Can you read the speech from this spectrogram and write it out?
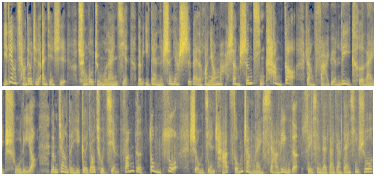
一定要强调这个案件是全国瞩目的案件。那么一旦呢声押失败的话，你要马上申请抗告，让法院立刻来处理哦。那么这样的一个要求检方的动作，是我们检察总长来下令的。所以现在大家担心说，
